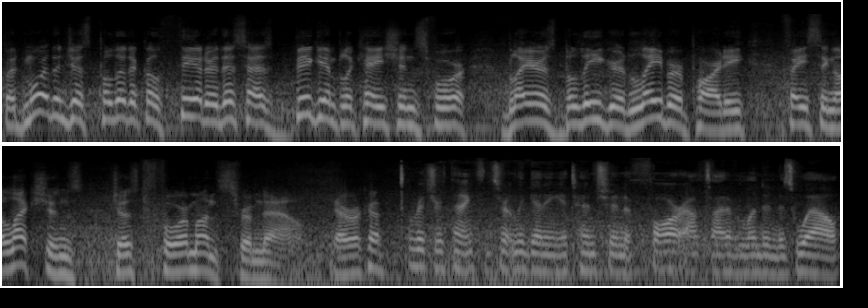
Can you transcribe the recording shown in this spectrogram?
But more than just political theater, this has big implications for Blair's beleaguered Labour Party facing elections just four months from now. Erica? Richard, thanks, and certainly getting attention far outside of London as well.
